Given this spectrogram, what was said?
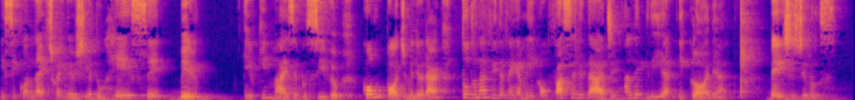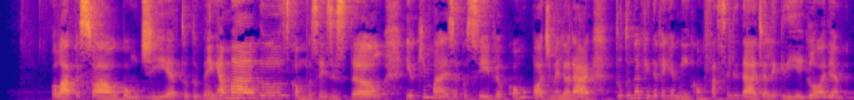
e se conecte com a energia do receber. E o que mais é possível? Como pode melhorar? Tudo na vida vem a mim com facilidade, alegria e glória. Beijos de luz. Olá pessoal, bom dia, tudo bem, amados? Como vocês estão? E o que mais é possível? Como pode melhorar? Tudo na vida vem a mim com facilidade, alegria e glória.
